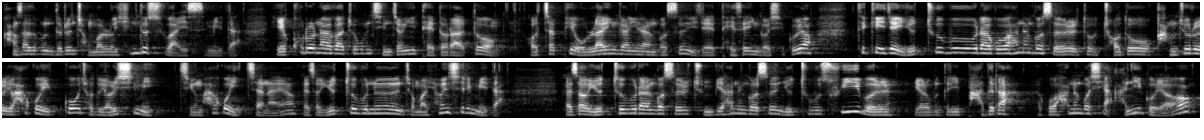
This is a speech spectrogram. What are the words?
강사분들은 정말로 힘들 수가 있습니다. 이게 코로나가 조금 진정이 되더라도 어차피 온라인 강의라는 것은 이제 대세인 것이고요. 특히 이제 유튜브라고 하는 것을 또 저도 강조를 하고 있고 저도 열심히 지금 하고 있잖아요. 그래서 유튜브는 정말 현실입니다. 그래서 유튜브라는 것을 준비하는 것은 유튜브 수입을 여러분들이 받으라고 하는 것이 아니고요.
